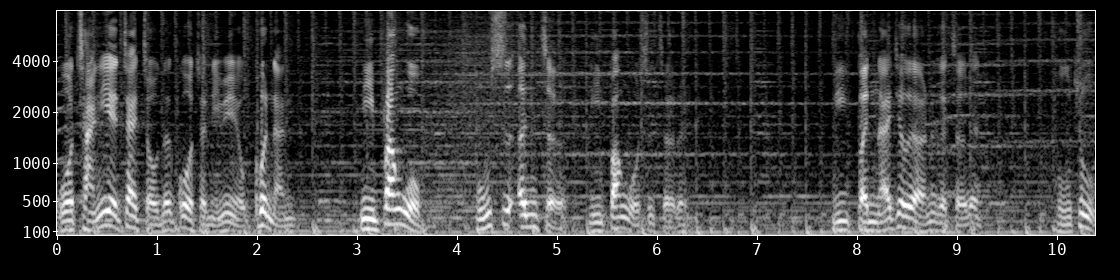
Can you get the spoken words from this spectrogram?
我产业在走的过程里面有困难。你帮我不是恩泽，你帮我是责任。你本来就有那个责任，辅助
